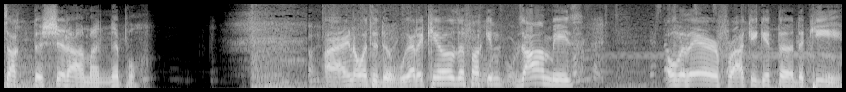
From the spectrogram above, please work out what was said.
Sucked the shit out of my nipple. Alright, I know what to do. We gotta kill the fucking zombies over there for I can get the, the key.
